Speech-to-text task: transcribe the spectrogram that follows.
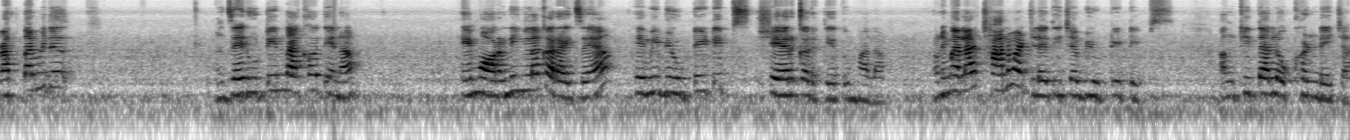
आता मी ते जे रुटीन दाखवते ना हे मॉर्निंगला करायचंय हे. मी ब्युटी टिप्स शेअर करते तुम्हाला. आणि मला छान वाटल्या तिच्या ब्युटी टिप्स अंकिता लोखंडेच्या.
